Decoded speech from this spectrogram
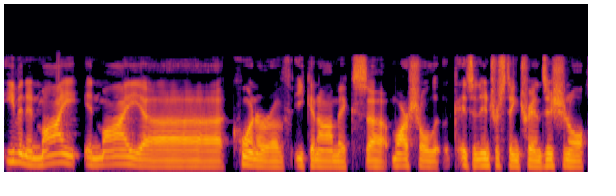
even in my in my uh, corner of economics, Marshall is an interesting transitional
